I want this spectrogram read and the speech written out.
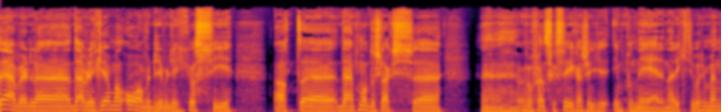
det er vel, eh, det er vel ikke Man overdriver vel ikke å si at uh, det er på en måte en slags uh, uh, Hvordan skal jeg si, kanskje ikke imponerende er riktig ord, men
